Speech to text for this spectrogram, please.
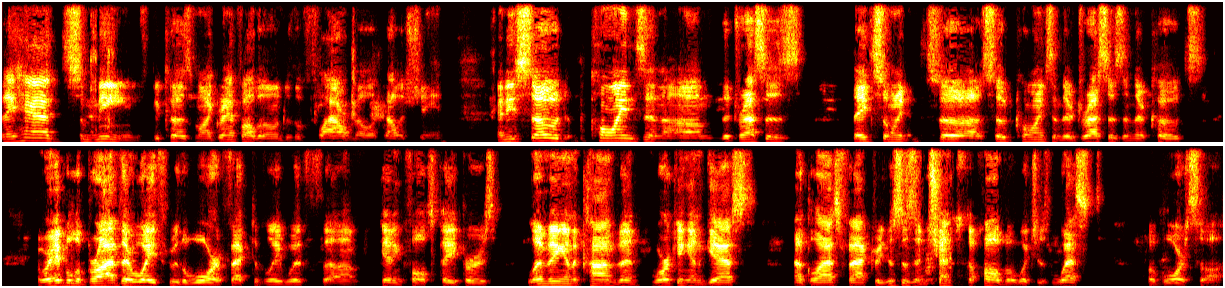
they had some means because my grandfather owned the flour mill at Palestine, and he sewed coins in um, the dresses. They sewed, so, uh, sewed coins in their dresses and their coats, and were able to bribe their way through the war effectively with um, getting false papers, living in a convent, working in guests, a glass factory. This is in Częstochowa, which is west of Warsaw.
